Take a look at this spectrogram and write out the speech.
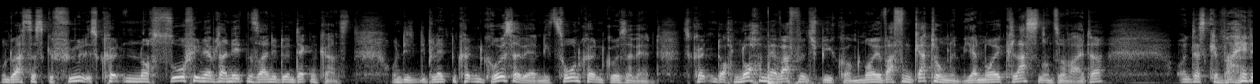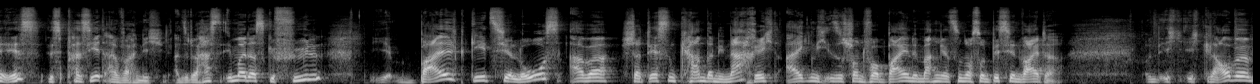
und du hast das Gefühl, es könnten noch so viel mehr Planeten sein, die du entdecken kannst. Und die, die Planeten könnten größer werden, die Zonen könnten größer werden. Es könnten doch noch mehr Waffen ins Spiel kommen, neue Waffengattungen, ja, neue Klassen und so weiter. Und das Gemeine ist, es passiert einfach nicht. Also du hast immer das Gefühl, bald geht's hier los, aber stattdessen kam dann die Nachricht, eigentlich ist es schon vorbei und wir machen jetzt nur noch so ein bisschen weiter. Und ich, ich glaube,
